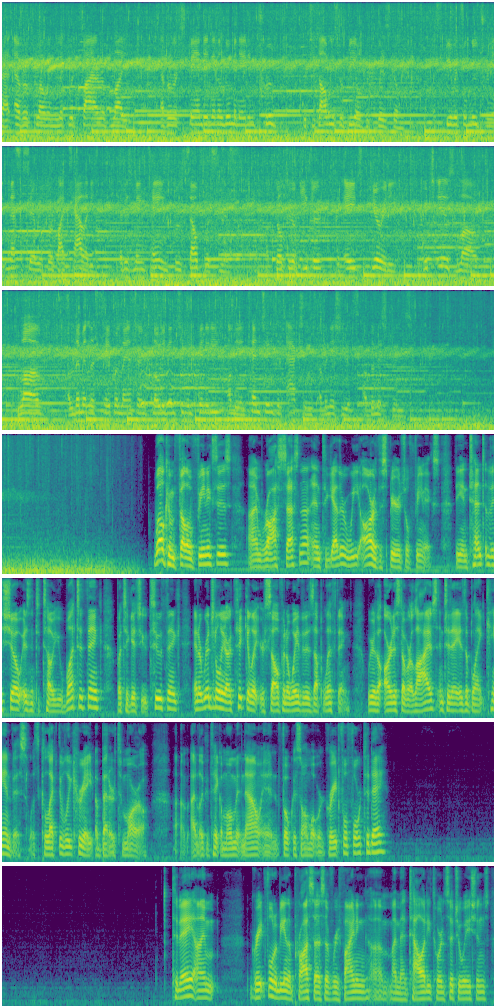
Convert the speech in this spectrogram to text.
that ever flowing liquid fire of life, ever expanding and illuminating truth, which is always revealed with wisdom, a spiritual nutrient necessary for vitality that is maintained through selflessness, a filter of ether that aids purity, which is love. Love, a limitless paper lantern floating into infinity on the intentions and actions of initiates of the mysteries. Welcome, fellow Phoenixes. I'm Ross Cessna, and together we are the Spiritual Phoenix. The intent of the show isn't to tell you what to think, but to get you to think and originally articulate yourself in a way that is uplifting. We are the artist of our lives, and today is a blank canvas. Let's collectively create a better tomorrow. Um, I'd like to take a moment now and focus on what we're grateful for today. Today, I'm grateful to be in the process of refining um, my mentality towards situations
